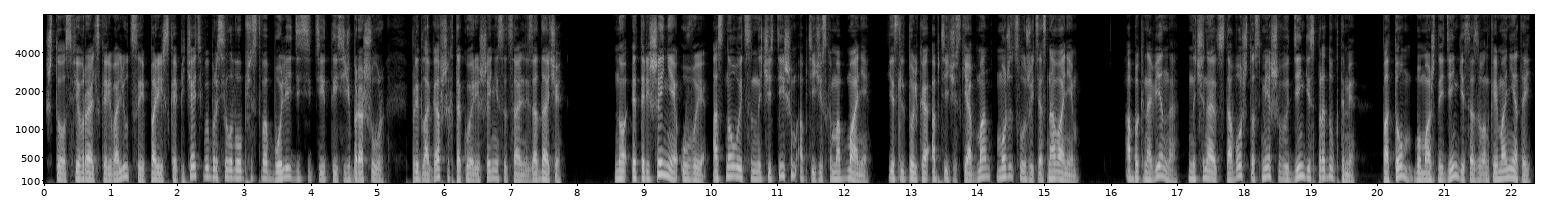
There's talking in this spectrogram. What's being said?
что с февральской революции парижская печать выбросила в общество более 10 тысяч брошюр, предлагавших такое решение социальной задачи. Но это решение, увы, основывается на чистейшем оптическом обмане, если только оптический обман может служить основанием. Обыкновенно начинают с того, что смешивают деньги с продуктами, потом бумажные деньги со звонкой монетой.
